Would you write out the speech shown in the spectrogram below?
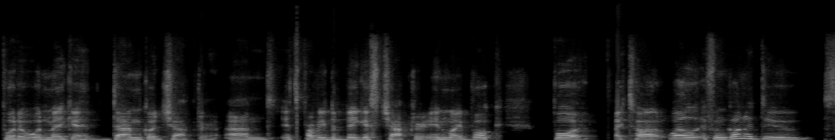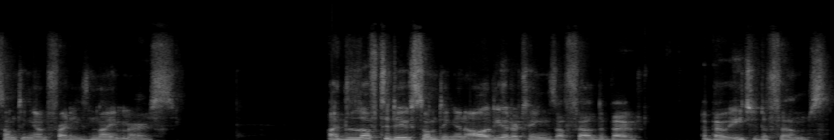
but it would make a damn good chapter. And it's probably the biggest chapter in my book. But I thought, well, if I'm going to do something on Freddy's nightmares, I'd love to do something on all the other things I've felt about about each of the films.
